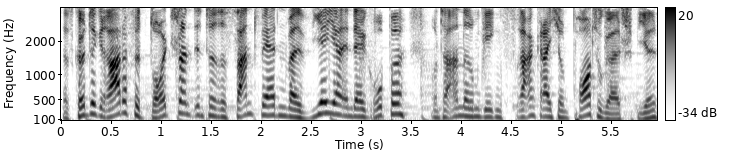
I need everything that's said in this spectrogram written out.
Das könnte gerade für Deutschland interessant werden, weil wir ja in der Gruppe unter anderem gegen Frankreich und Portugal spielen.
